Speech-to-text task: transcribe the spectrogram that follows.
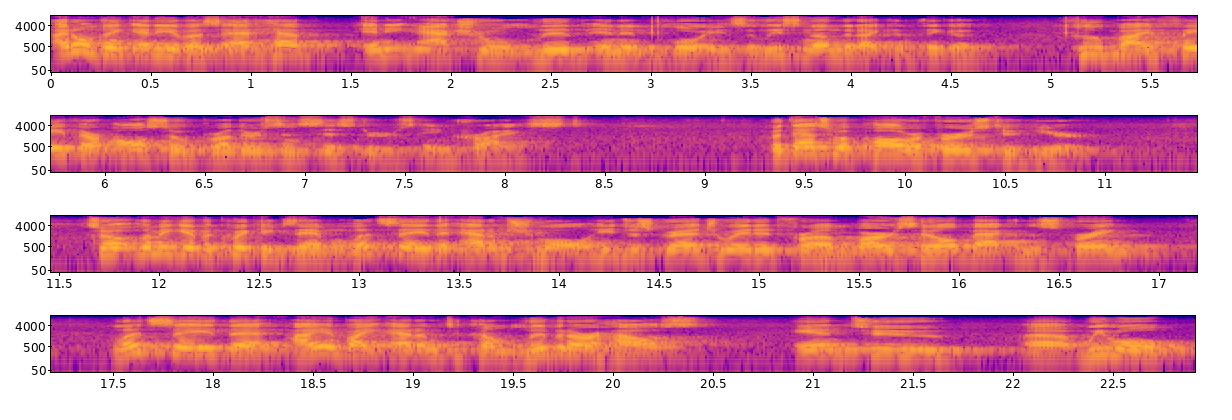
I don't think any of us have any actual live in employees, at least none that I can think of who by faith are also brothers and sisters in Christ. But that's what Paul refers to here. So let me give a quick example. Let's say that Adam Schmall, he just graduated from Mars Hill back in the spring. Let's say that I invite Adam to come live in our house and to, uh, we will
